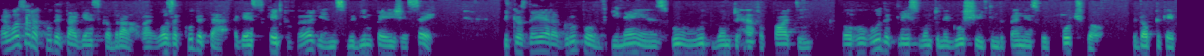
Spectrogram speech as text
and was not a coup d'état against Cabral, right? It was a coup d'état against Cape Verdeans within PAIGC, because they are a group of Guineans who would want to have a party, or who would at least want to negotiate independence with Portugal without the Cape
